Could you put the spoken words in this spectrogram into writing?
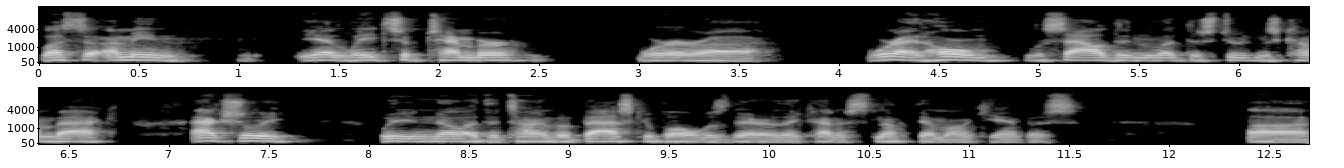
Less, I mean, yeah, late September, we're uh, we're at home. LaSalle didn't let the students come back. Actually, we didn't know at the time, but basketball was there. They kind of snuck them on campus. Uh,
